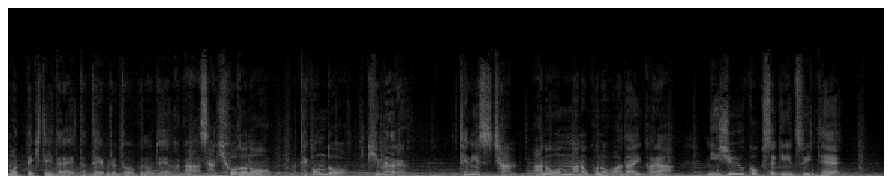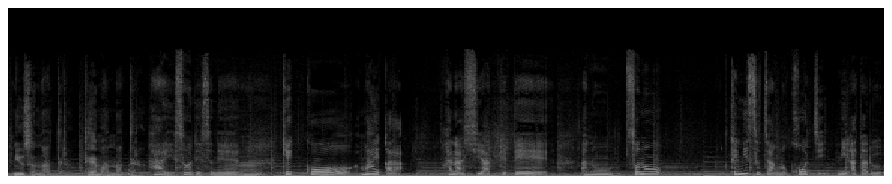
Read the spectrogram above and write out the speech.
持ってきていただいたテーブルトークのテーマが先ほどのまあテコンドー金メダルテニスちゃんあの女の子の話題から二重国籍についてニュースになってるテーマになってる、はい、そうですうね。ん、結構前から話し合ってて、あのそのテニスちゃんのコーチにあたる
